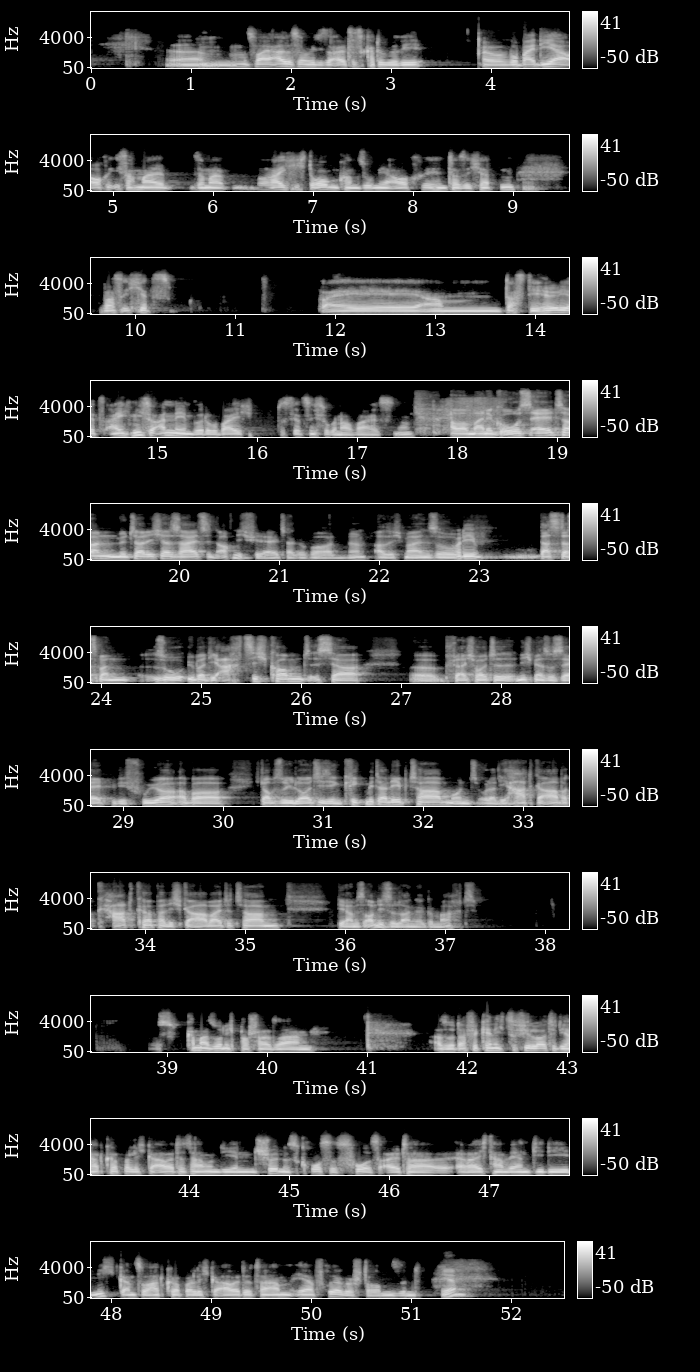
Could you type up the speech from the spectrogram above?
Ähm, Es war ja alles irgendwie diese Alterskategorie. Äh, wobei die ja auch, ich sag mal, sag mal, reichlich Drogenkonsum ja auch hinter sich hatten. Was ich jetzt bei ähm, Dusty Hill jetzt eigentlich nicht so annehmen würde, wobei ich das jetzt nicht so genau weiß. Ne? Aber meine Großeltern mütterlicherseits sind auch nicht viel älter geworden. Ne? Also ich meine so, die, dass, dass man so über die 80 kommt, ist ja äh, vielleicht heute nicht mehr so selten wie früher, aber ich glaube, so die Leute, die den Krieg miterlebt haben und oder die hart, gearbeitet, hart körperlich gearbeitet haben, die haben es auch nicht so lange gemacht. Das kann man so nicht pauschal sagen. Also dafür kenne ich zu viele Leute, die hart körperlich gearbeitet haben und die ein schönes, großes, hohes Alter erreicht haben, während die, die nicht ganz so hart körperlich gearbeitet haben, eher früher gestorben sind. Ja?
